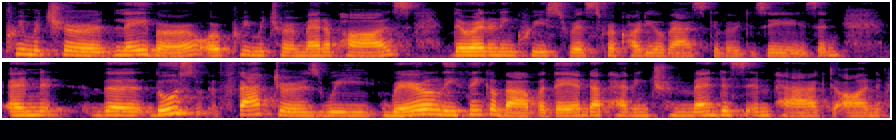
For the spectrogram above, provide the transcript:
premature labor or premature menopause, they're at an increased risk for cardiovascular disease. And, and the, those factors we rarely think about, but they end up having tremendous impact on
